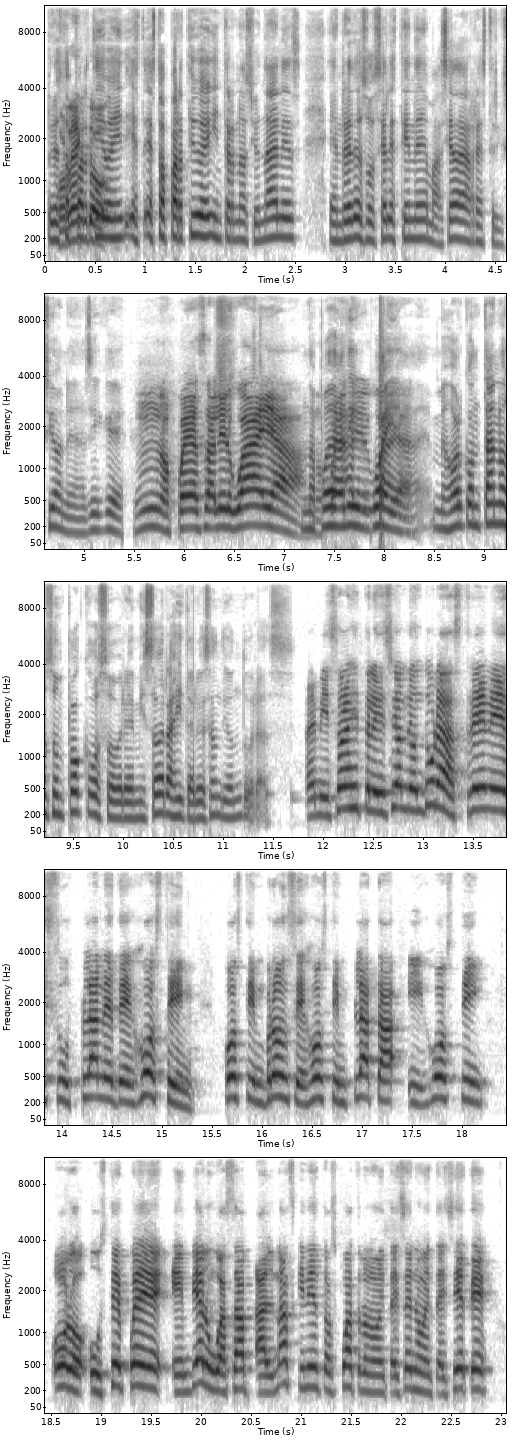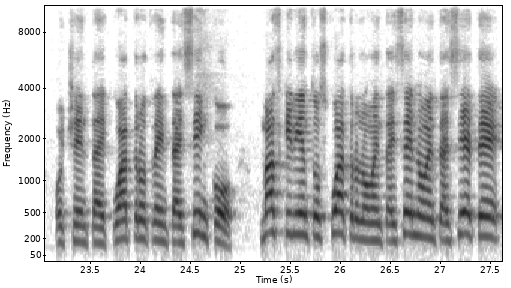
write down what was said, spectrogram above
Pero estos partidos, estos partidos internacionales en redes sociales tienen demasiadas restricciones, así que... Mm, nos puede salir guaya. Nos, puede, salir guaya. Mejor contanos un poco sobre emisoras y televisión de Honduras. Emisoras y televisión de Honduras, trene sus planes de hosting, hosting bronce, hosting plata y hosting oro. Usted puede enviar un WhatsApp al más 504 96 97 8435, más 504 96 97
